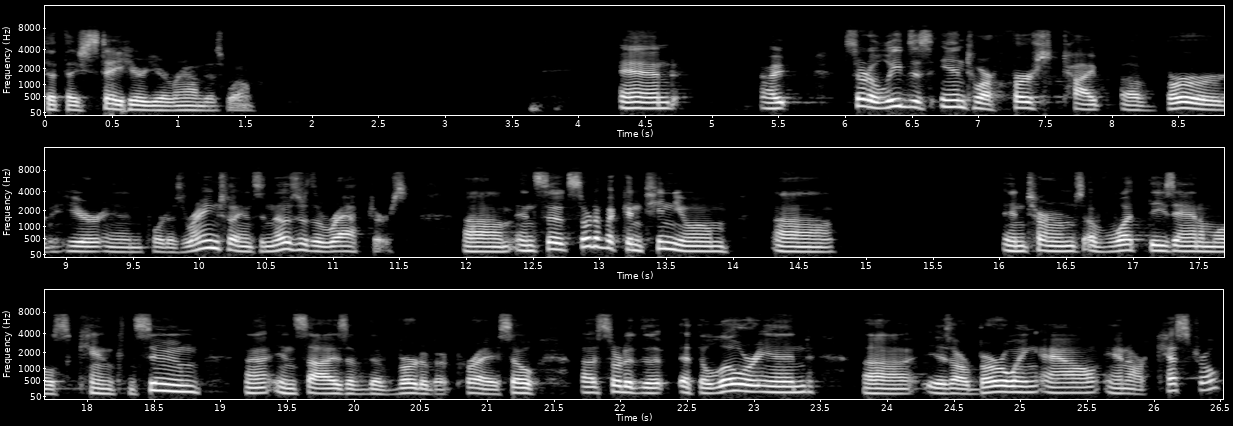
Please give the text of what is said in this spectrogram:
that they stay here year round as well. And I, sort of leads us into our first type of bird here in Florida's rangelands, and those are the raptors. Um, and so it's sort of a continuum uh, in terms of what these animals can consume uh, in size of the vertebrate prey. So uh, sort of the, at the lower end uh, is our burrowing owl and our kestrel.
